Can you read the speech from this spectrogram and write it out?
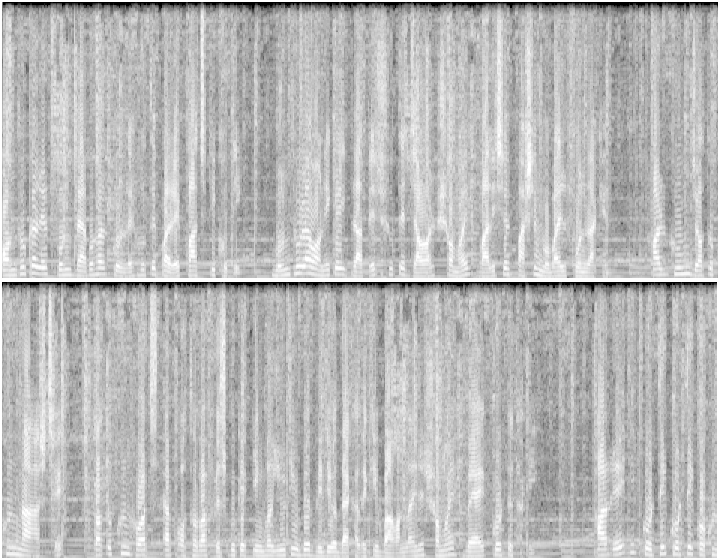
অন্ধকারে ফোন ব্যবহার করলে হতে পারে পাঁচটি ক্ষতি। বন্ধুরা অনেকেই রাতে শুতে যাওয়ার সময় বালিশের পাশে মোবাইল ফোন রাখেন। আর ঘুম যতক্ষণ না আসছে, ততক্ষণ হোয়াটসঅ্যাপ অথবা ফেসবুকে কিংবা ইউটিউবে ভিডিও দেখা দেখি বা অনলাইনে সময় ব্যয় করতে থাকি। আর এই করতে করতে কখন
